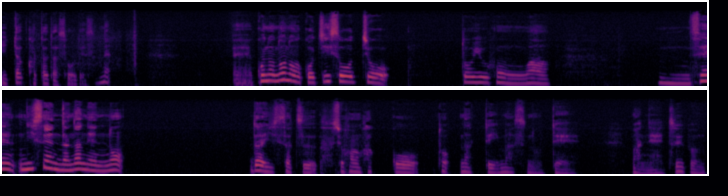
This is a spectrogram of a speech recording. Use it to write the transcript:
いた方だそうですね。えー、この「野のごちそう帳」という本は、うん、2007年の第1冊初版発行となっていますのでまあね随分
